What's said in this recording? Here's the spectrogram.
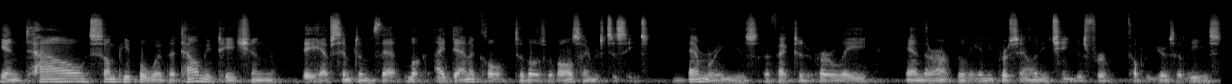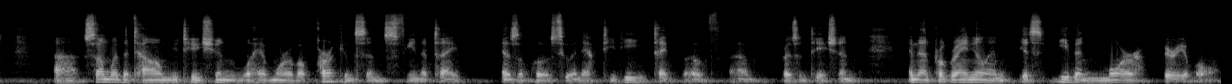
In tau, some people with a tau mutation, they have symptoms that look identical to those with Alzheimer's disease. Memory is affected early, and there aren't really any personality changes for a couple of years at least. Uh, some with a tau mutation will have more of a Parkinson's phenotype as opposed to an FTD type of um, presentation. And then progranulin is even more variable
